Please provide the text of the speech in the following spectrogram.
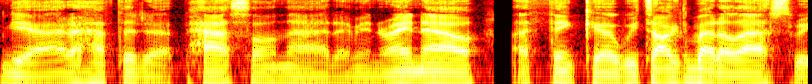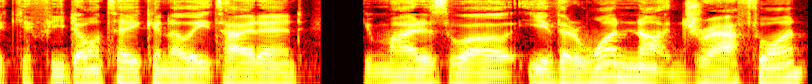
Yeah, I'd have to uh, pass on that. I mean, right now, I think uh, we talked about it last week. If you don't take an elite tight end, you might as well either one, not draft one,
